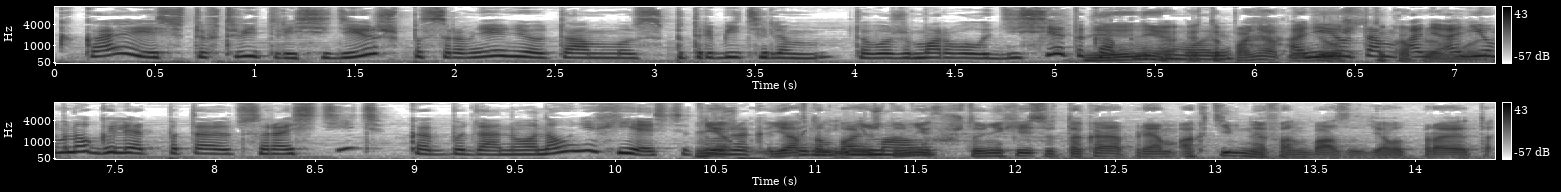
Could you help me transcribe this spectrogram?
какая, если ты в Твиттере сидишь, по сравнению там с потребителем того же Marvel и DC, это капля не, не, это понятно. Они, дело, ее, там, они, они ее много лет пытаются растить, как бы, да, но она у них есть. Это Нет, уже, как я бы, в том плане, что у, них, что у них есть вот такая прям активная фан-база, я вот про это.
